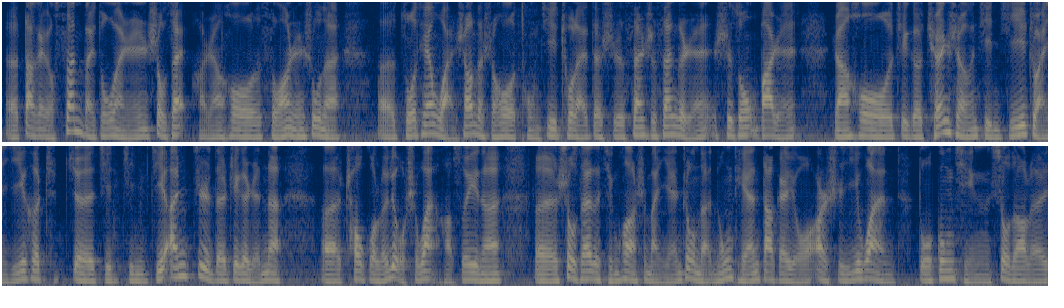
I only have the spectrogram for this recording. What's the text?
呃，大概有三百多万人受灾啊。然后死亡人数呢？呃，昨天晚上的时候统计出来的是三十三个人失踪八人，然后这个全省紧急转移和这紧紧急安置的这个人呢，呃，超过了六十万哈，所以呢，呃，受灾的情况是蛮严重的，农田大概有二十一万多公顷受到了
